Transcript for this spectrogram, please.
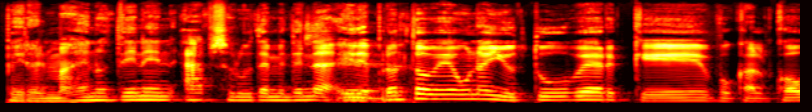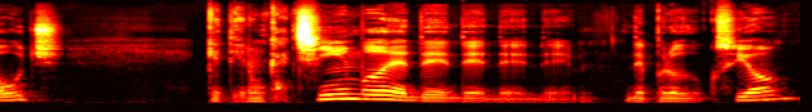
Pero el maje no tiene absolutamente nada. Y de Sí. pronto veo una youtuber que es vocal coach, que tiene un cachimbo de, de, de, de, producción,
